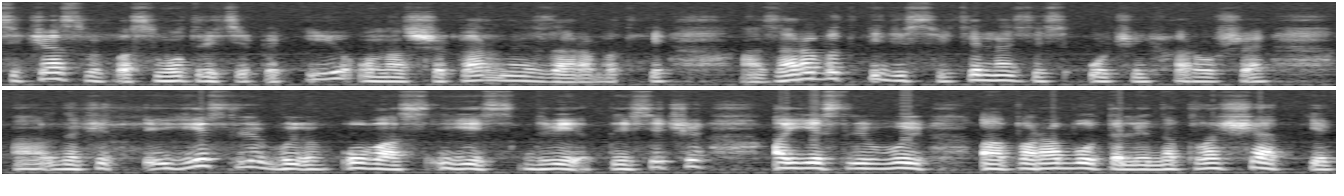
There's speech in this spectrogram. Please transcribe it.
сейчас вы посмотрите, какие у нас шикарные заработки. А заработки действительно здесь очень хорошие. А, значит, если вы, у вас есть 2000, а если вы а, поработали на площадке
